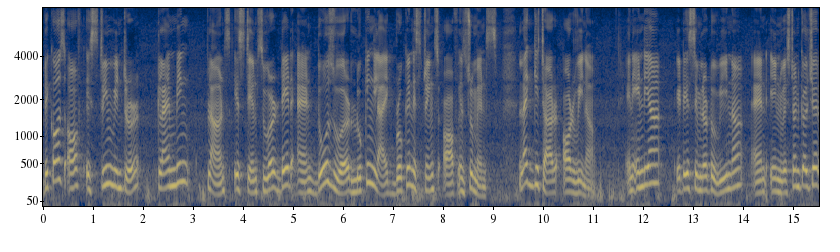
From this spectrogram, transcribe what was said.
Because of extreme winter, climbing plants stems were dead and those were looking like broken strings of instruments like guitar or veena. In India, it is similar to veena and in western culture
